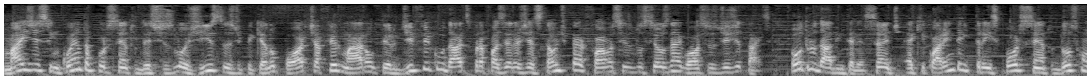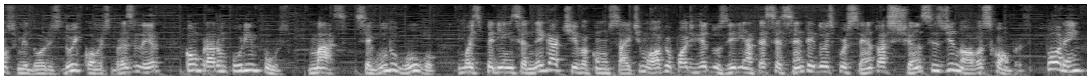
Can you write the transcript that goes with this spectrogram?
mais de 50% destes lojistas de pequeno porte afirmaram ter dificuldades para fazer a gestão de performances dos seus negócios digitais. Outro dado interessante é que 43% dos consumidores do e-commerce brasileiro compraram por impulso, mas, segundo o Google, uma experiência negativa com um site móvel pode reduzir em até 62% as chances de novas compras. Porém,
